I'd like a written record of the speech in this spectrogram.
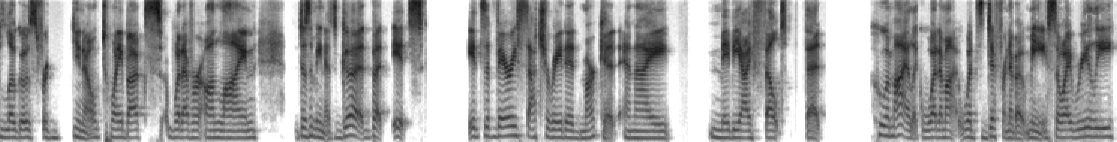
logos for, you know, 20 bucks, whatever online. Doesn't mean it's good, but it's it's a very saturated market and I maybe I felt that who am I? Like what am I what's different about me? So I really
